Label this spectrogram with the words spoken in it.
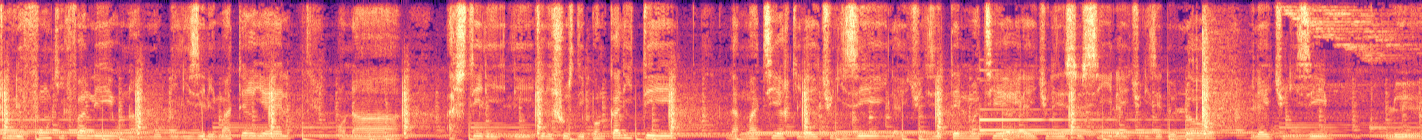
tous les fonds qu'il fallait, on a mobilisé les matériels, on a acheté les, les, choses de bonne qualité, la matière qu'il a utilisée, il a utilisé telle matière, il a utilisé ceci, il a utilisé de l'or, il a utilisé le,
